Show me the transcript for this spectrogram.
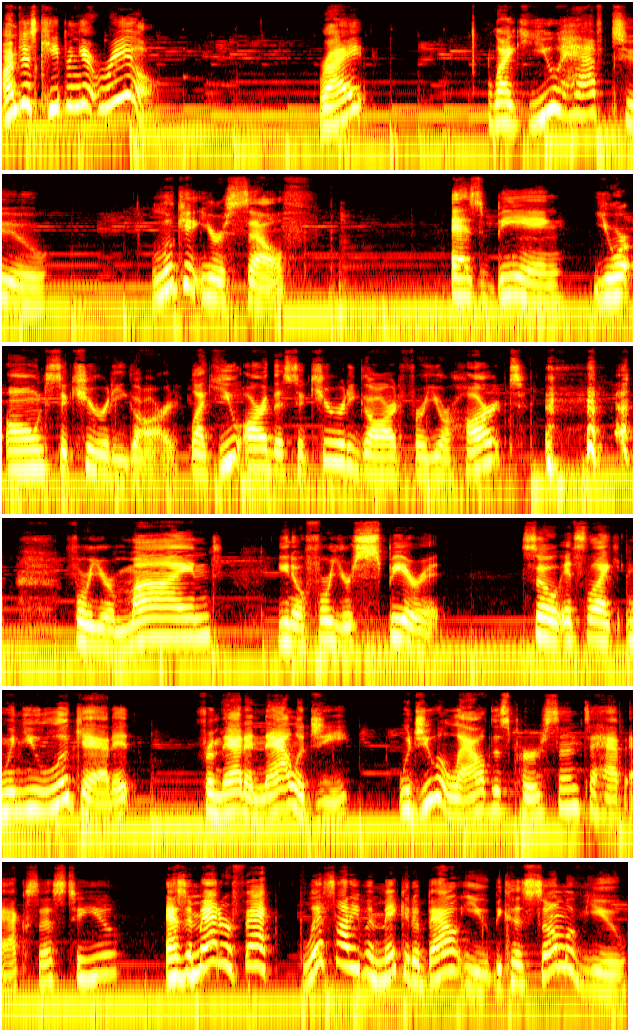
I'm just keeping it real, right? Like, you have to look at yourself as being your own security guard. Like, you are the security guard for your heart, for your mind, you know, for your spirit. So it's like when you look at it, from that analogy, would you allow this person to have access to you? As a matter of fact, let's not even make it about you because some of you,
